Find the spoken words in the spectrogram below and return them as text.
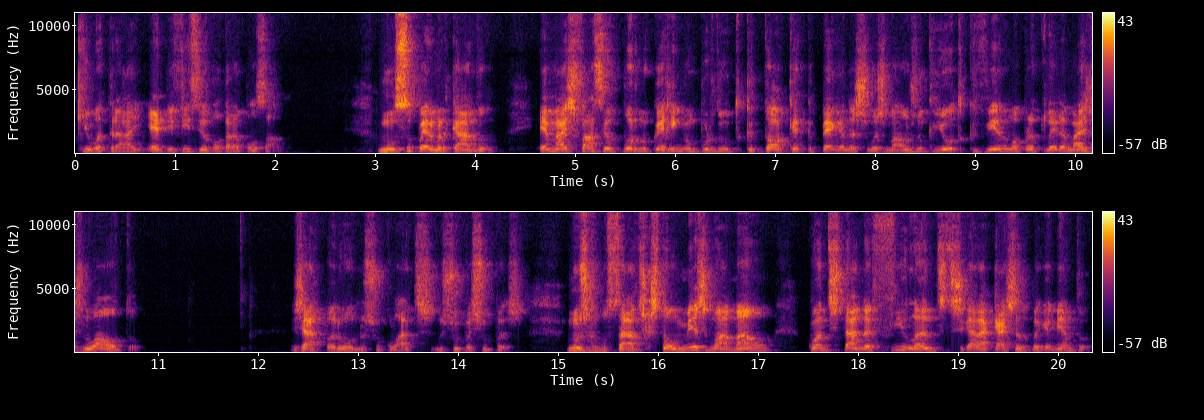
que o atrai, é difícil voltar a pousá-lo. Num supermercado, é mais fácil pôr no carrinho um produto que toca, que pega nas suas mãos, do que outro que vê numa prateleira mais no alto. Já reparou nos chocolates, nos chupa-chupas, nos reboçados que estão mesmo à mão quando está na fila antes de chegar à caixa de pagamento?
